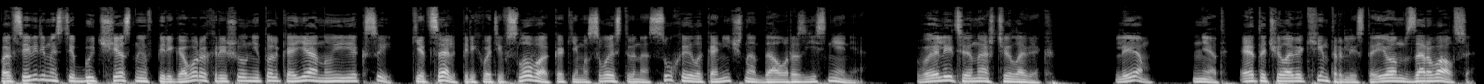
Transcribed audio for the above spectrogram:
По всей видимости, быть честным в переговорах решил не только я, но и Эксы. Кецаль, перехватив слово, как ему свойственно, сухо и лаконично дал разъяснение. «В элите наш человек». «Лем?» «Нет, это человек Хинтерлиста, и он взорвался.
